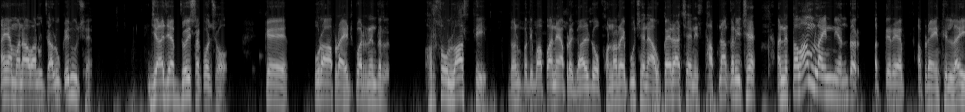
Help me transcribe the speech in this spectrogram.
અહીંયા મનાવવાનું ચાલુ કર્યું છે. જે આજે આપ જોઈ શકો છો કે પૂરા આપણા હેડક્વાર્ટરની અંદર હર્ષોલ્લાસથી ગણપતિ બાપાને આપણે ગાર્ડ ઓફ ઓનર આપ્યું છે અને આવકાર્યા છે, એની સ્થાપના કરી છે. અને તમામ લાઇનની અંદર અત્યારે આપણે અહીંથી લઈ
